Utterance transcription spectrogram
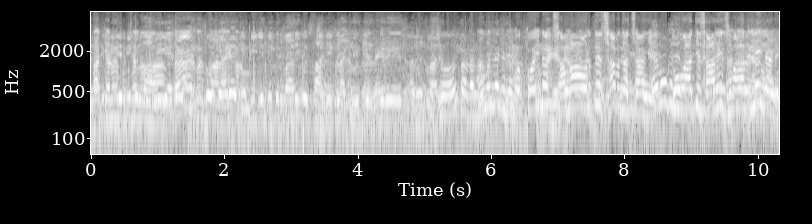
ਬਾਕੀਆਂ ਨੂੰ ਪੁੱਛਣ ਦਿਓ, ਹਾਂ। ਕੋਈ ਬਿਲਕੁਲ ਸਵਾਲ ਆਏ ਕਰੋ। ਕਿ ਬੀਜੇਪੀ ਕਰਵਾ ਰਹੀ ਕੋਈ ਸਾਜ਼ਿਸ਼ ਲੱਗ ਰਹੀ ਜਿਵੇਂ ਆਰੋਪ ਲਾ ਰਹੇ ਪੁੱਛੋ ਤੁਹਾਡਾ ਮੂੰਹ ਬੰਦਾ ਕਿਸੇ ਕੋਈ ਨਾ ਸਮਾਂ ਆਉਣ ਤੇ ਸਭ ਦੱਸਾਂਗੇ। ਤੂੰ ਅੱਜ ਸਾਰੇ ਸਵਾਦ ਨਹੀਂ ਲੈਣੇ।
